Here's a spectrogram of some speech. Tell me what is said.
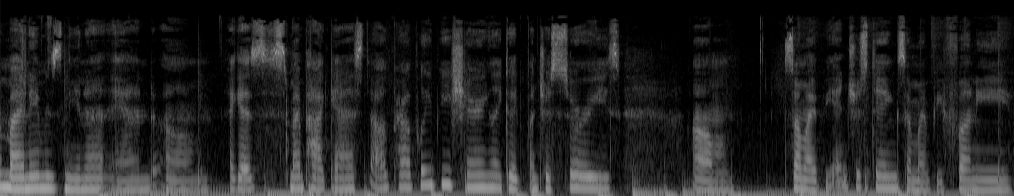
my name is Nina, and um, I guess this is my podcast. I'll probably be sharing like a bunch of stories. Um, some might be interesting, some might be funny,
